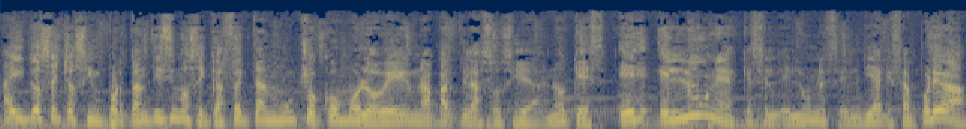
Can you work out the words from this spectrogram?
hay dos hechos importantísimos y que afectan mucho cómo lo ve una parte de la sociedad, ¿no? Que es, es el lunes, que es el, el lunes el día que se aprueba,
